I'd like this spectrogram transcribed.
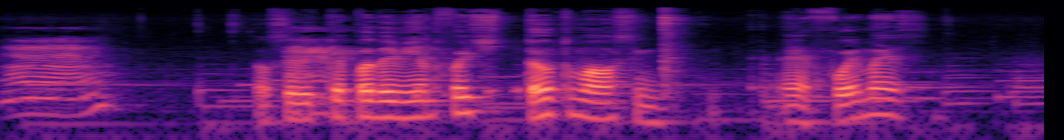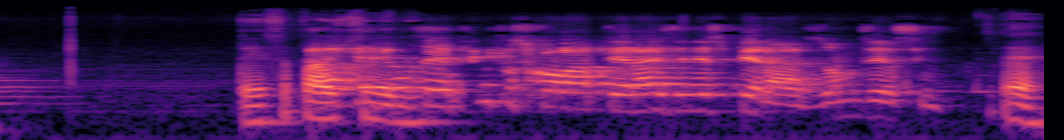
Uhum. Então você vê que a pandemia não foi tanto mal assim. É, foi, mas. Tem essa Ela parte teve aí. uns Né? efeitos colaterais inesperados, vamos dizer assim. É.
